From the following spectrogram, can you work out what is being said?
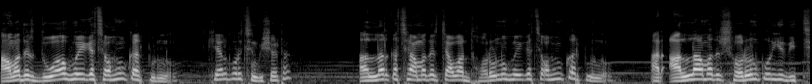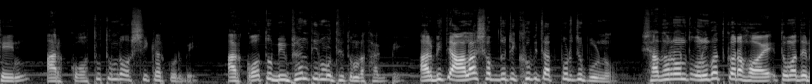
আমাদের দোয়া হয়ে গেছে অহংকারপূর্ণ। খেয়াল করেছেন বিষয়টা? আল্লাহর কাছে আমাদের চাওয়ার ধরনও হয়ে গেছে অহংকারপূর্ণ। আর আল্লাহ আমাদের স্মরণ করিয়ে দিচ্ছেন, আর কত তোমরা অস্বীকার করবে? আর কত বিভ্রান্তির মধ্যে তোমরা থাকবে? আরবিতে আলা শব্দটি খুবই তাৎপর্যপূর্ণ। সাধারণত অনুবাদ করা হয় তোমাদের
